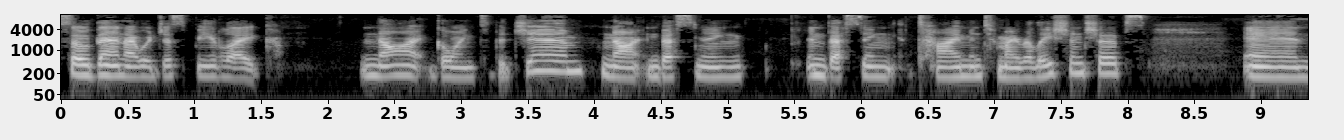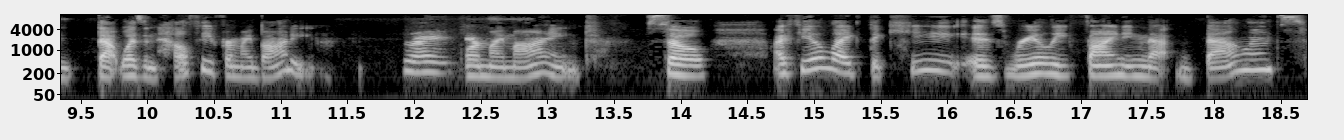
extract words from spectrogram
So then I would just be like, not going to the gym, not investing investing time into my relationships and that wasn't healthy for my body right. or my mind. So i feel like the key is really finding that balance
